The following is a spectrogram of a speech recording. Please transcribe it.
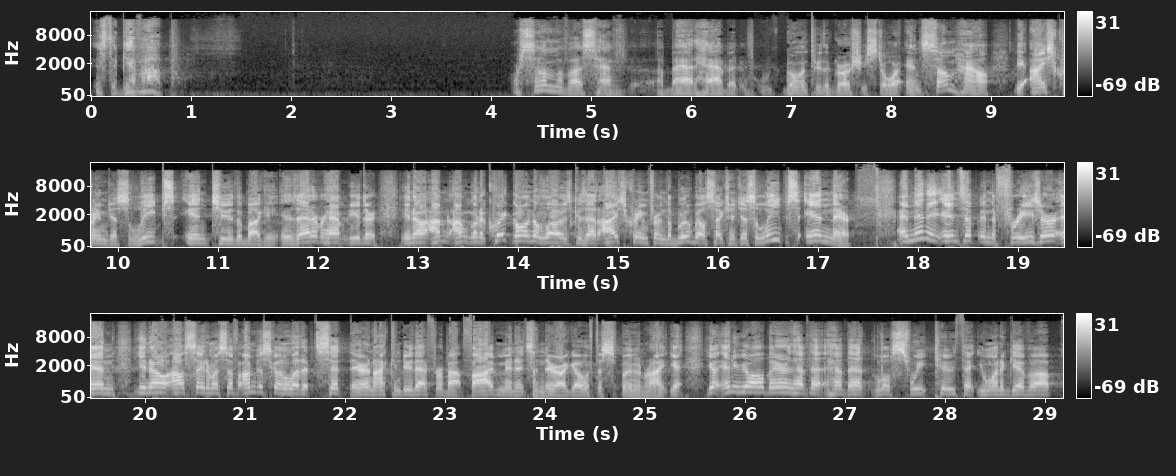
is to give up. Or some of us have a bad habit of going through the grocery store and somehow the ice cream just leaps into the buggy. Has that ever happened to you? There, you know, I'm, I'm going to quit going to Lowe's because that ice cream from the Blue Bell section just leaps in there. And then it ends up in the freezer and, you know, I'll say to myself, I'm just going to let it sit there and I can do that for about five minutes and there I go with the spoon, right? Yeah, yeah any of y'all there have that, have that little sweet tooth that you want to give up,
